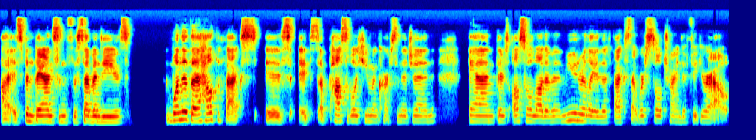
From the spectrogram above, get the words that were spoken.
Uh, it's been banned since the 70s one of the health effects is it's a possible human carcinogen, and there's also a lot of immune related effects that we're still trying to figure out.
